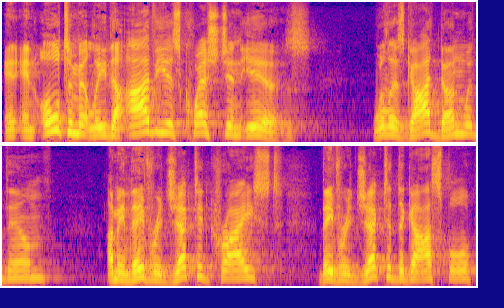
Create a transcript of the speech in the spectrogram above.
And, and ultimately, the obvious question is well, is God done with them? I mean, they've rejected Christ. They've rejected the gospel.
